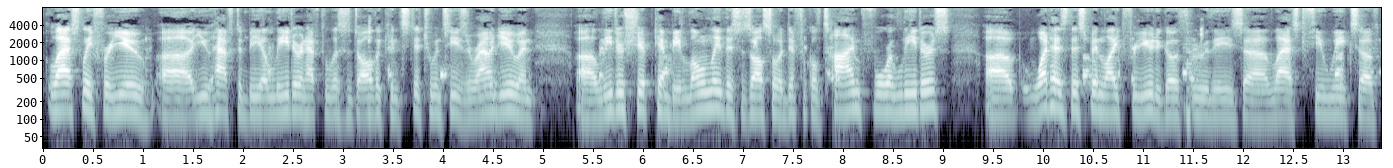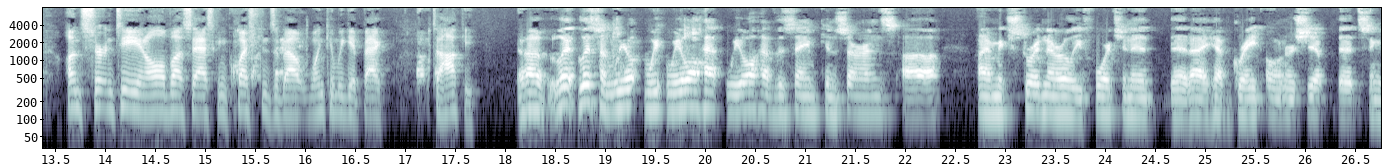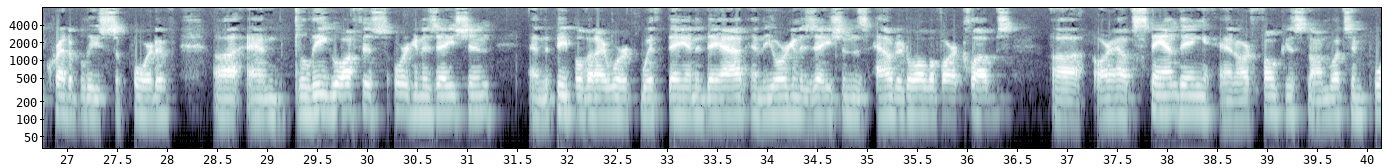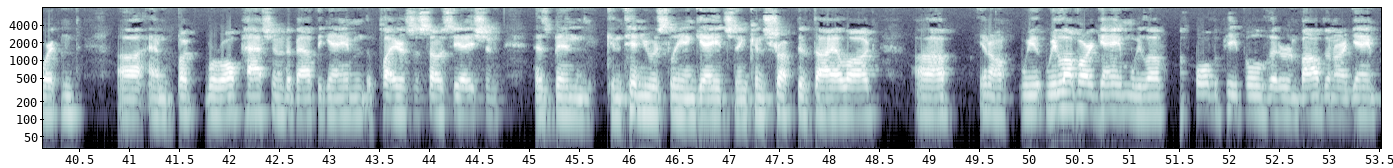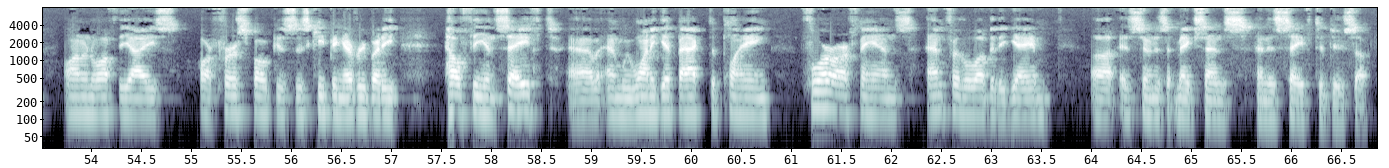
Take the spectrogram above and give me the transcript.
Lastly, for you, uh, you have to be a leader and have to listen to all the constituencies around you, and uh, leadership can be lonely. This is also a difficult time for leaders. Uh, what has this been like for you to go through these uh, last few weeks of uncertainty and all of us asking questions about when can we get back to hockey? Uh, li- listen, we, we, we all have we all have the same concerns. Uh, I'm extraordinarily fortunate that I have great ownership that's incredibly supportive, uh, and the league office organization and the people that I work with day in and day out, and the organizations out at all of our clubs uh, are outstanding and are focused on what's important. Uh, and but we're all passionate about the game. The Players Association has been continuously engaged in constructive dialogue. Uh, you know, we, we love our game. We love all the people that are involved in our game on and off the ice. Our first focus is keeping everybody healthy and safe, uh, and we want to get back to playing for our fans and for the love of the game. Uh, as soon as it makes sense and is safe to do so.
